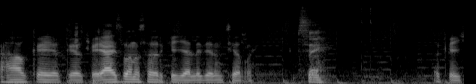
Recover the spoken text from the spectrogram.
Ah, ok, ok, ok. Ah, es bueno saber que ya le dieron cierre. Sí. Ok.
